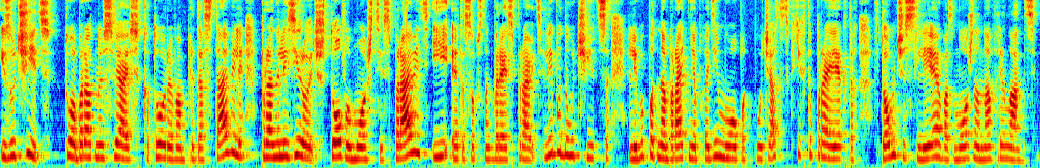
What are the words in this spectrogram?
изучить ту обратную связь, которую вам предоставили, проанализировать, что вы можете исправить, и это, собственно говоря, исправить. Либо доучиться, либо поднабрать необходимый опыт, поучаствовать в каких-то проектах, в том числе, возможно, на фрилансе.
